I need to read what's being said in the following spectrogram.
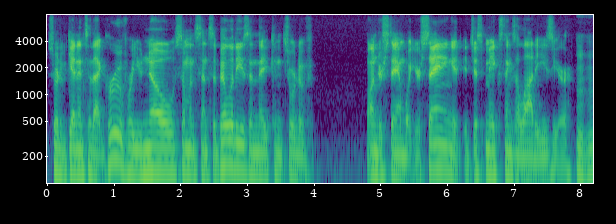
sort of get into that groove where you know someone's sensibilities and they can sort of understand what you're saying, it, it just makes things a lot easier. Mm-hmm.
